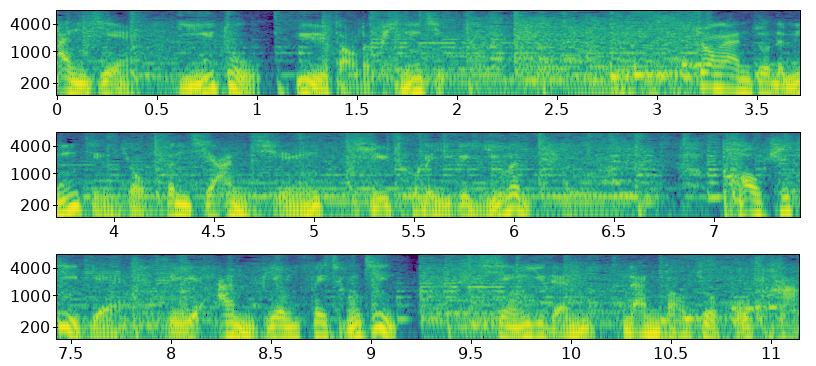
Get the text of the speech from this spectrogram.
案件一度遇到了瓶颈。专案组的民警就分析案情，提出了一个疑问：抛尸地点离岸边非常近，嫌疑人难道就不怕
